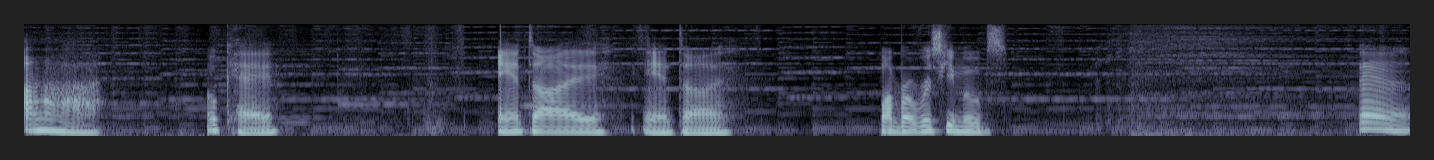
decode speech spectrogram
Ah. Okay. Anti, anti. Come on, bro. Risky moves. Eh,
